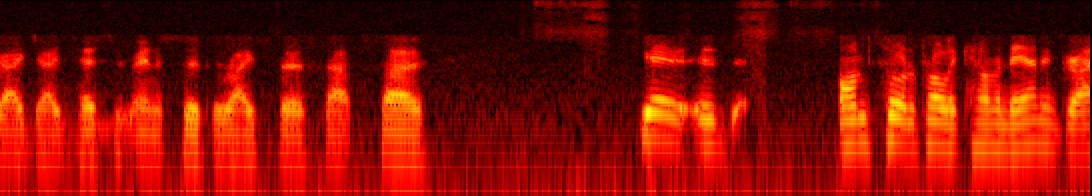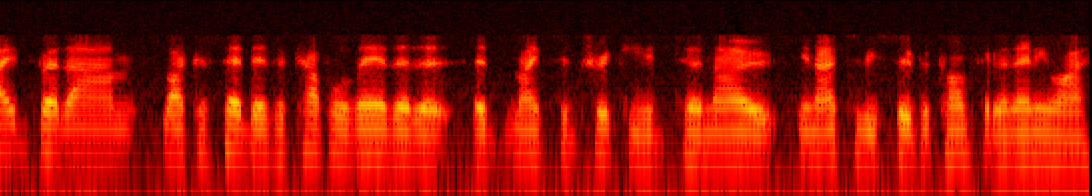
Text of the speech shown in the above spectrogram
JJ Test, that ran a super race first up. So yeah, it, I'm sort of probably coming down in grade, but um, like I said, there's a couple there that it, it makes it tricky to know, you know, to be super confident anyway.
